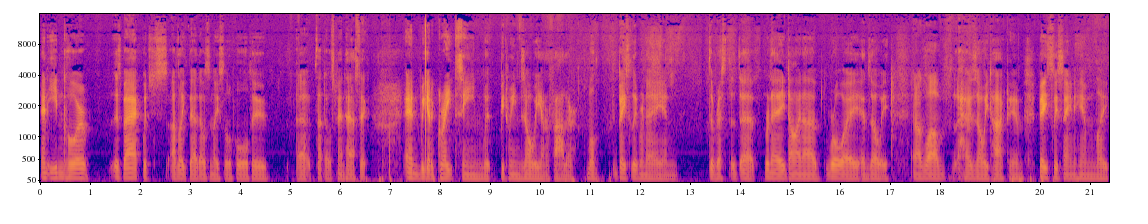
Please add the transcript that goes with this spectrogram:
And Eden Corps is back, which I like that. That was a nice little pull too. Uh, thought that was fantastic and we get a great scene with between Zoe and her father. Well, basically Renee and the rest of the Renee, Dinah, Roy, and Zoe. And I love how Zoe talked to him, basically saying to him like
